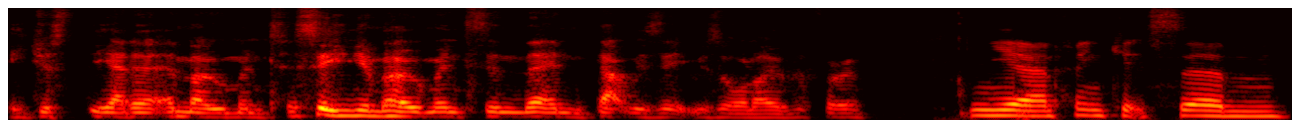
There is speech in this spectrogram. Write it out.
he just he had a, a moment, a senior moment, and then that was it. It was all over for him. Yeah, I think it's um,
